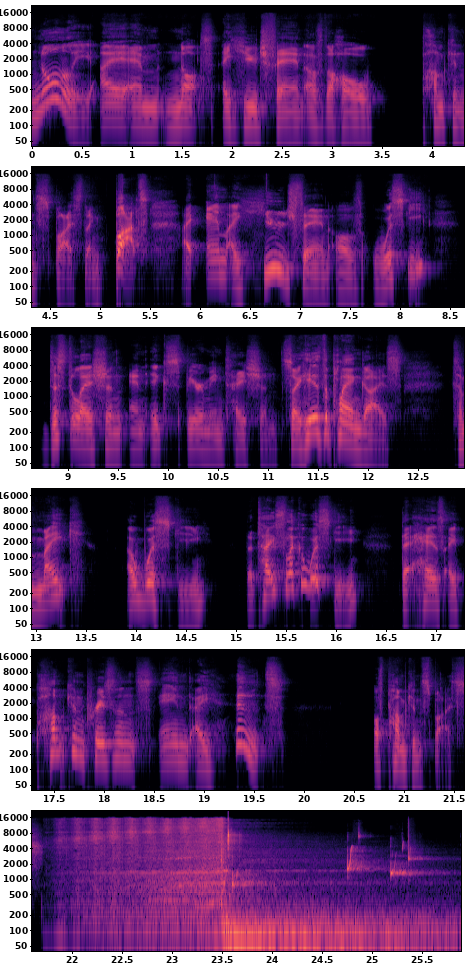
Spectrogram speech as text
Normally, I am not a huge fan of the whole pumpkin spice thing, but I am a huge fan of whiskey, distillation, and experimentation. So here's the plan, guys to make a whiskey that tastes like a whiskey that has a pumpkin presence and a hint of pumpkin spice.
